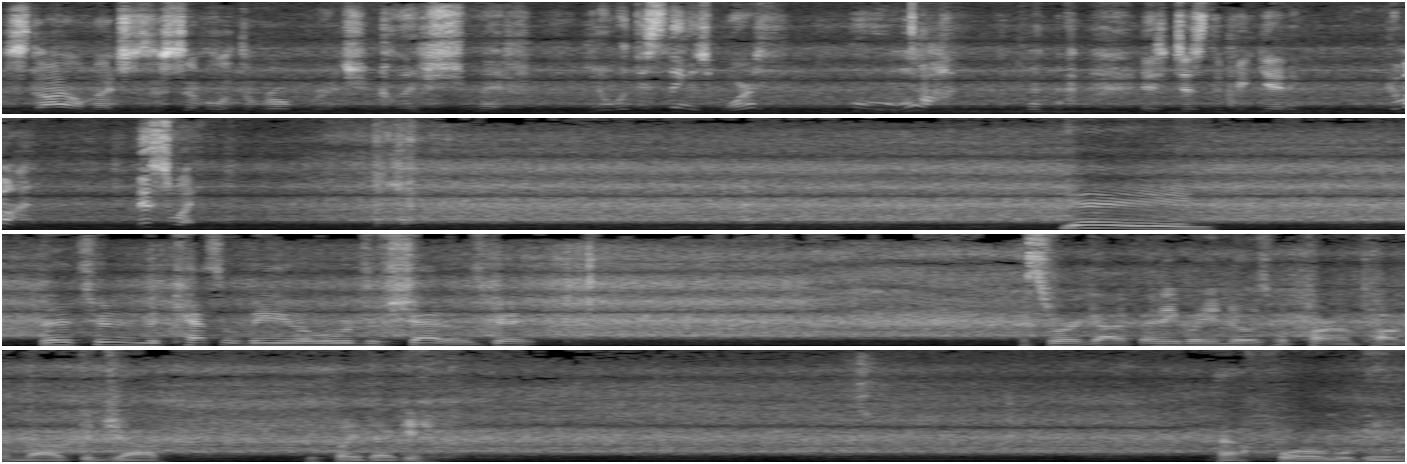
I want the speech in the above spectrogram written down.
Style matches the symbol at the rope bridge. Cliff Smith. You know what this thing is worth? Ooh, it's just the beginning. Come on. This way. Yay! Then it turned into Castlevania Lords of Shadows. Great. I swear to God, if anybody knows what part I'm talking about, good job. You played that game. That horrible game.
